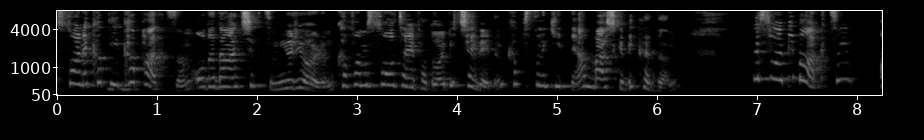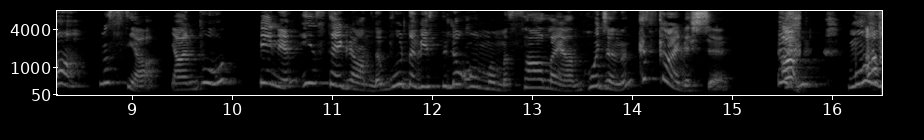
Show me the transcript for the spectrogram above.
Sonra kapıyı kapattım. Odadan çıktım, yürüyorum. Kafamı sol tarafa doğru bir çevirdim. Kapısını kilitleyen başka bir kadın. Ve sonra bir baktım. Ah nasıl ya? Yani bu benim Instagram'da burada vesile olmamı sağlayan hocanın kız kardeşi. Moon.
